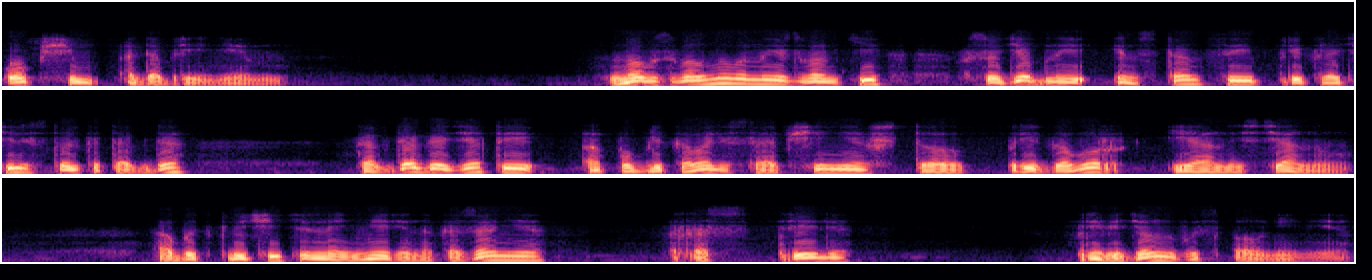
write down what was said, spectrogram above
общим одобрением. Но взволнованные звонки в судебные инстанции прекратились только тогда, когда газеты опубликовали сообщение, что приговор Иоаннесяну об исключительной мере наказания – расстреле приведен в исполнение.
